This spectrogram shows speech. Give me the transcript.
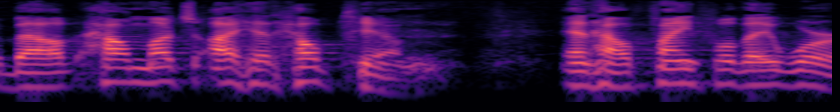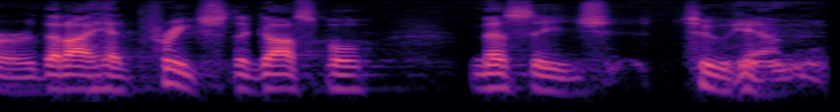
about how much I had helped him and how thankful they were that I had preached the gospel message to him.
